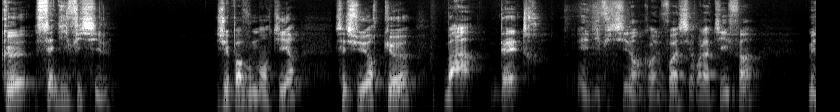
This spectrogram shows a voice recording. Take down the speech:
que c'est difficile. Je vais pas vous mentir, c'est sûr que bah, d'être est difficile, encore une fois, c'est relatif, hein, mais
